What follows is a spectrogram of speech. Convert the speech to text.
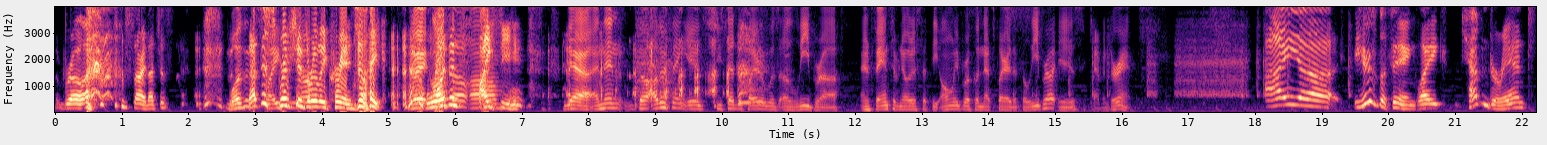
Bro, I'm sorry. That just wasn't that description's enough? really cringe. Like, Wait, wasn't also, um, spicy. Um, yeah, and then the other thing is, she said the player was a Libra, and fans have noticed that the only Brooklyn Nets player that's a Libra is Kevin Durant. I uh here's the thing, like Kevin Durant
